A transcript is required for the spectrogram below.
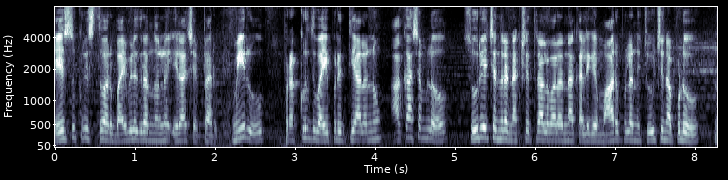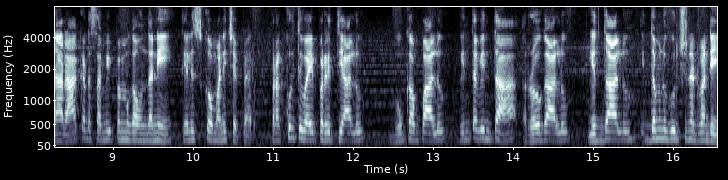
యేసుక్రీస్తు వారు బైబిల్ గ్రంథంలో ఇలా చెప్పారు. మీరు ప్రకృతి వైపరీత్యాలను ఆకాశంలో సూర్యచంద్ర నక్షత్రాల వలన కలిగే మార్పులను చూచినప్పుడు నా రాకడ సమీపంగా ఉందని తెలుసుకోమని చెప్పారు. ప్రకృతి వైపరీత్యాలు భూకంపాలు వింత వింత రోగాలు యుద్ధాలు యుద్ధమును గురించినటువంటి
